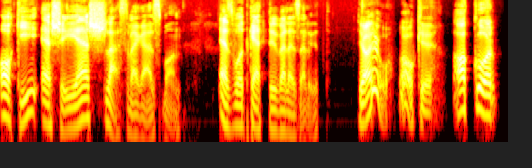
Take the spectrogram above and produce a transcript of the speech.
aki esélyes Las Vegasban. Ez volt kettővel ezelőtt. Ja, jó, oké. Akkor a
